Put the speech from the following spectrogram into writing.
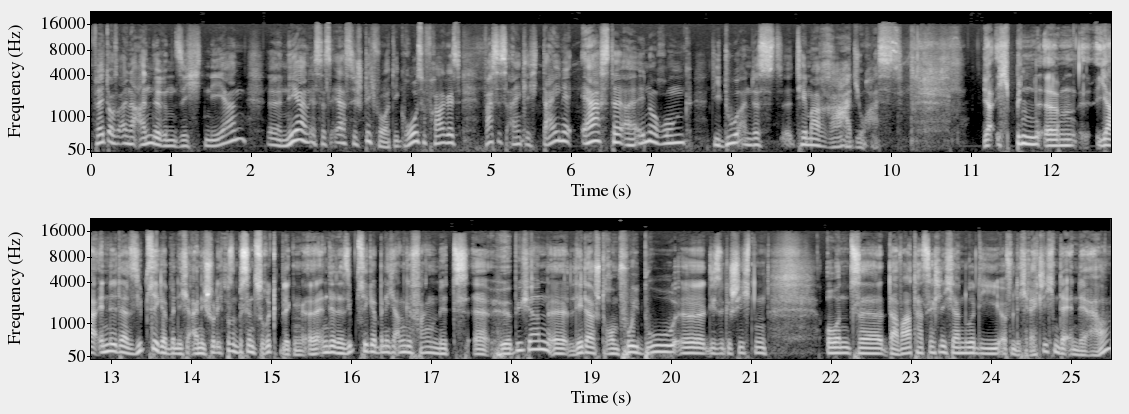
vielleicht aus einer anderen Sicht nähern. Äh, nähern ist das erste Stichwort. Die große Frage ist, was ist eigentlich deine erste Erinnerung, die du an das Thema Radio hast? Ja, ich bin, ähm, ja, Ende der 70er bin ich eigentlich schon, ich muss ein bisschen zurückblicken. Äh, Ende der 70er bin ich angefangen mit äh, Hörbüchern, äh, Lederstrom, Fui Bu, äh, diese Geschichten. Und äh, da war tatsächlich ja nur die öffentlich-rechtlichen, der NDR,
